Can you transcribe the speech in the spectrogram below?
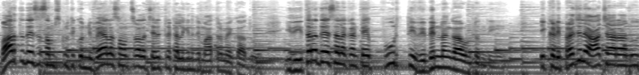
భారతదేశ సంస్కృతి కొన్ని వేల సంవత్సరాల చరిత్ర కలిగినది మాత్రమే కాదు ఇది ఇతర దేశాల కంటే పూర్తి విభిన్నంగా ఉంటుంది. ఇక్కడి ప్రజల ఆచారాలు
